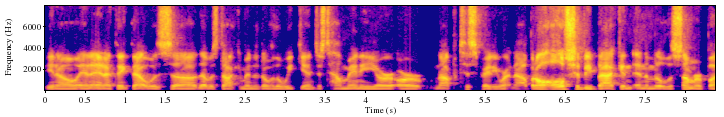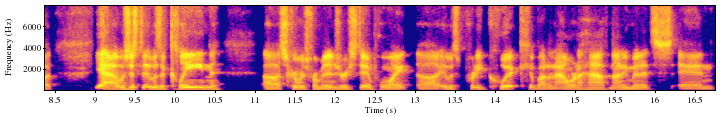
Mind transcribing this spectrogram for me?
you know, and and I think that was uh, that was documented over the weekend just how many are are not participating right now, but all, all should be back in, in the middle of the summer. But yeah, it was just it was a clean uh, scrimmage from an injury standpoint. Uh, it was pretty quick, about an hour and a half, ninety minutes, and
